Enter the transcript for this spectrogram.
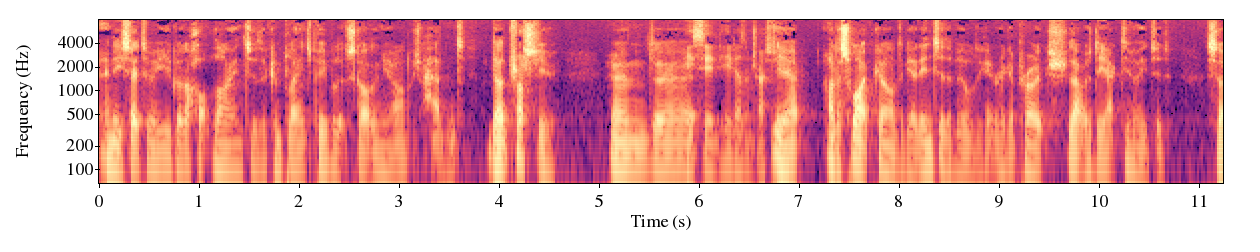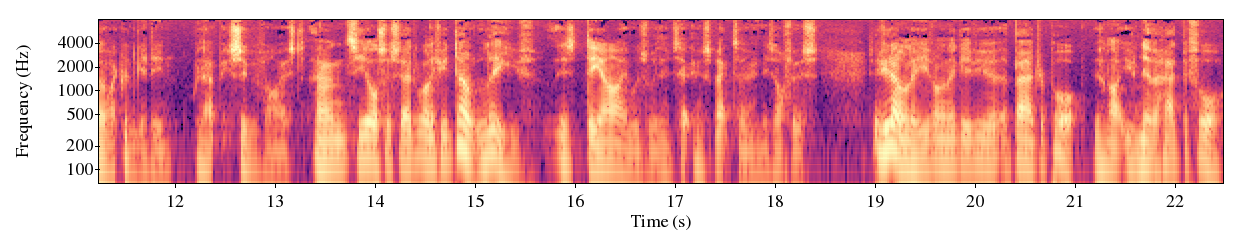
and he said to me, You've got a hotline to the complaints people at Scotland Yard, which I hadn't. Don't trust you. And uh, he said he doesn't trust you. Yeah, I had a swipe card to get into the building at Rigg Approach. That was deactivated, so I couldn't get in without being supervised. And he also said, well, if you don't leave, his DI was with detective inspector in his office. So if you don't leave, I'm going to give you a bad report, like you've never had before.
